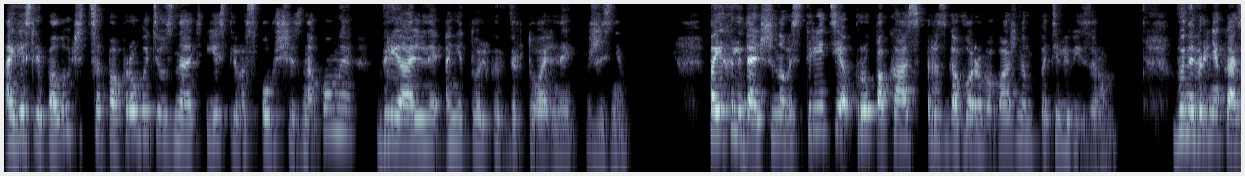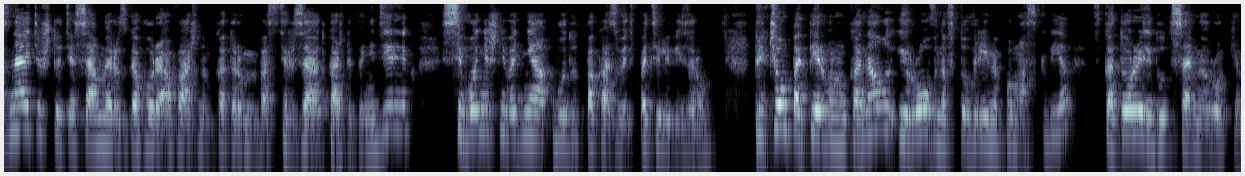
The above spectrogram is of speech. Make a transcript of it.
А если получится, попробуйте узнать, есть ли у вас общие знакомые в реальной, а не только в виртуальной жизни. Поехали дальше. Новость третья про показ разговоров о важном по телевизору. Вы наверняка знаете, что те самые разговоры о важном, которыми вас терзают каждый понедельник, с сегодняшнего дня будут показывать по телевизору. Причем по Первому каналу и ровно в то время по Москве, в которое идут сами уроки.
